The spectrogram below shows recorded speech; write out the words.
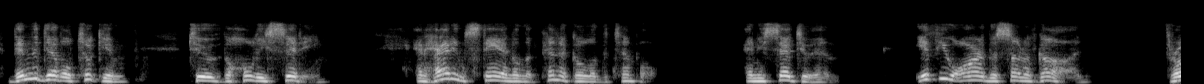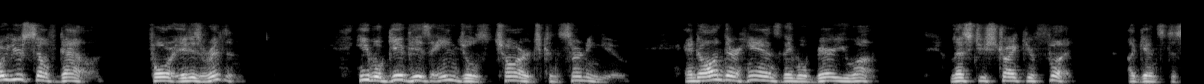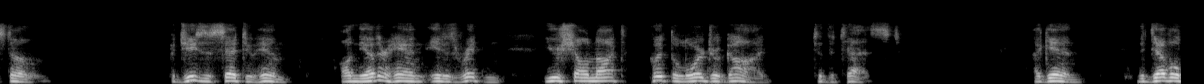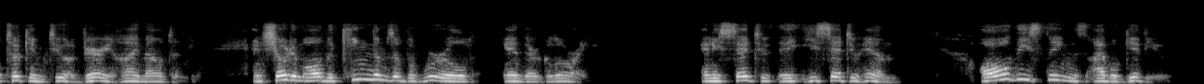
Then the devil took him to the holy city and had him stand on the pinnacle of the temple. And he said to him, If you are the Son of God, throw yourself down, for it is written, He will give his angels charge concerning you, and on their hands they will bear you up, lest you strike your foot against a stone. But Jesus said to him, On the other hand, it is written, You shall not put the Lord your God to the test. Again, the devil took him to a very high mountain and showed him all the kingdoms of the world and their glory. And he said to he said to him, All these things I will give you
